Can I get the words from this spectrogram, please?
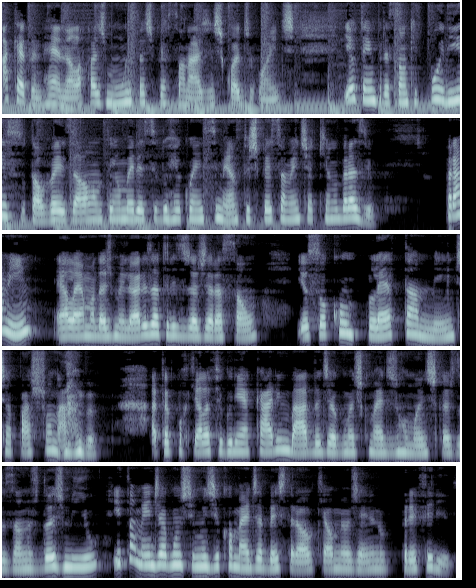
A Catherine Han, ela faz muitas personagens coadjuvantes e eu tenho a impressão que por isso, talvez, ela não tenha merecido reconhecimento, especialmente aqui no Brasil. Para mim, ela é uma das melhores atrizes da geração e eu sou completamente apaixonada. Até porque ela é figurinha carimbada de algumas comédias românticas dos anos 2000 e também de alguns filmes de comédia besterol, que é o meu gênero preferido.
